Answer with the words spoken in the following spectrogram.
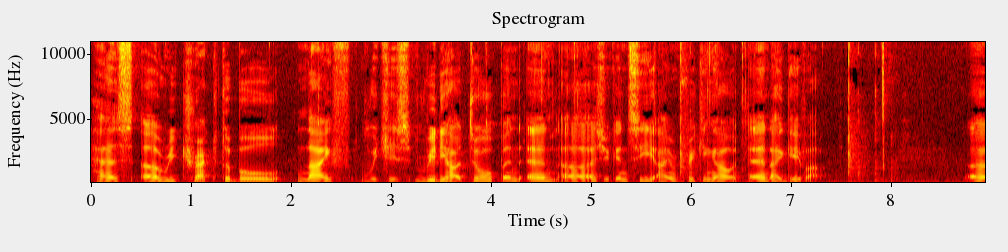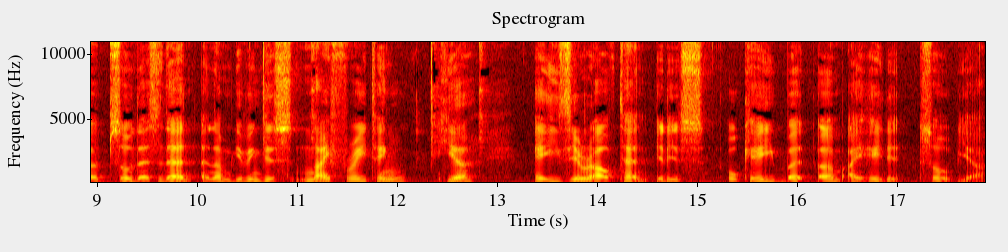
has a retractable knife which is really hard to open and uh, as you can see I'm freaking out and I gave up. Uh, so that's that and I'm giving this knife rating here a 0 out of 10. It is okay but um, I hate it so yeah.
